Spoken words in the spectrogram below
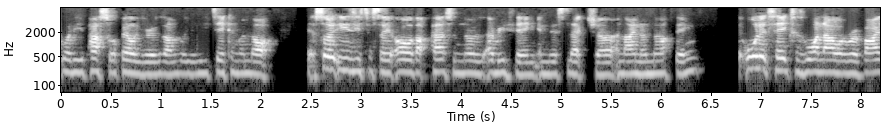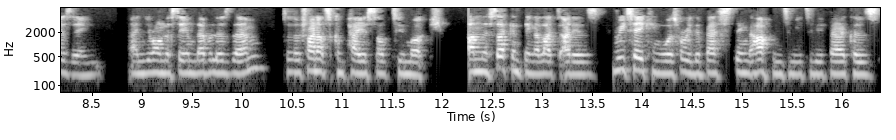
whether you pass or fail your exam, whether you take them or not. It's so easy to say, oh, that person knows everything in this lecture and I know nothing. All it takes is one hour revising and you're on the same level as them. So try not to compare yourself too much. And the second thing I'd like to add is retaking was probably the best thing that happened to me, to be fair, because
